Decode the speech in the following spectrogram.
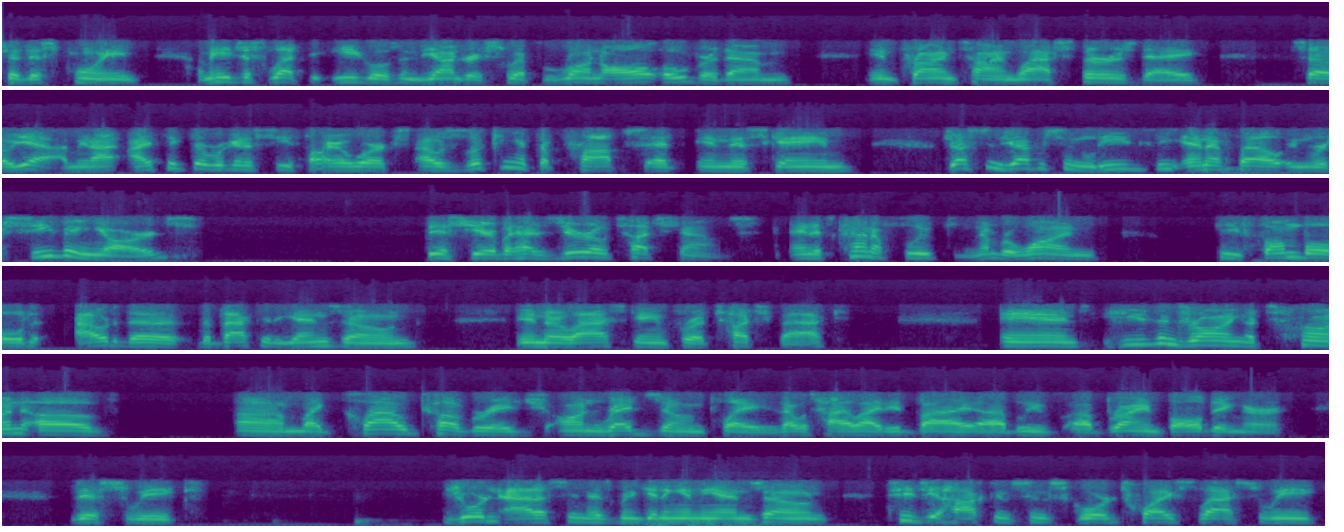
to this point. I mean, he just let the Eagles and D'Andre Swift run all over them in prime time last Thursday. So yeah, I mean, I, I think that we're going to see fireworks. I was looking at the props at in this game. Justin Jefferson leads the NFL in receiving yards this year, but has zero touchdowns, and it's kind of fluky. Number one, he fumbled out of the, the back of the end zone in their last game for a touchback. And he's been drawing a ton of um, like cloud coverage on red zone plays. That was highlighted by, uh, I believe, uh, Brian Baldinger this week. Jordan Addison has been getting in the end zone. TJ Hockenson scored twice last week.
